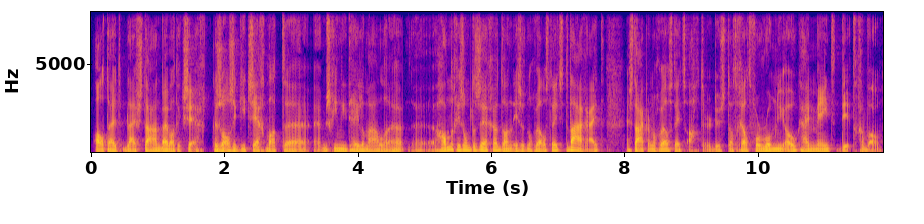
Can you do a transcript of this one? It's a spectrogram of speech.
altijd blijf staan bij wat ik zeg. Dus als ik iets zeg wat uh, misschien niet helemaal uh, handig is om te zeggen, dan is het nog wel steeds de waarheid. En sta ik er nog wel steeds achter. Dus dat geldt voor Romney ook. Hij meent dit gewoon.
